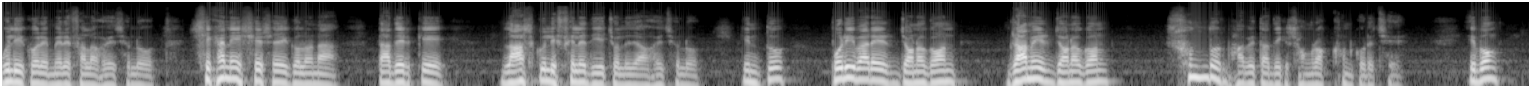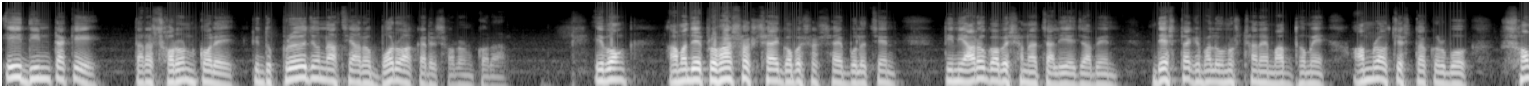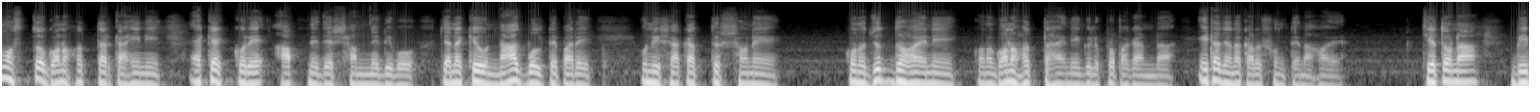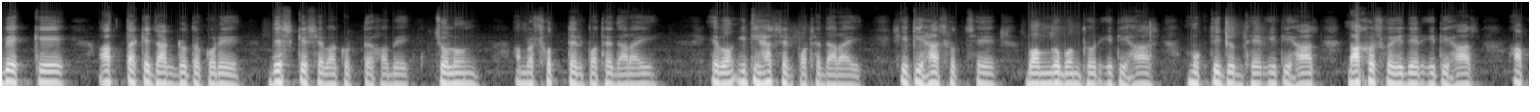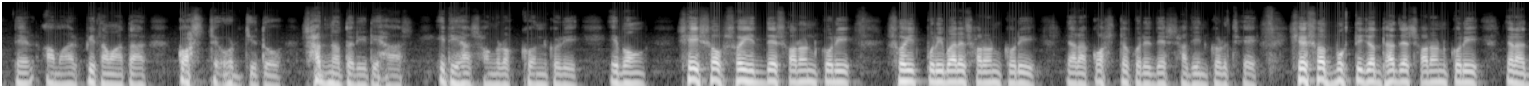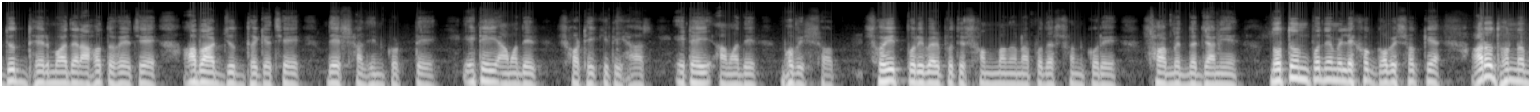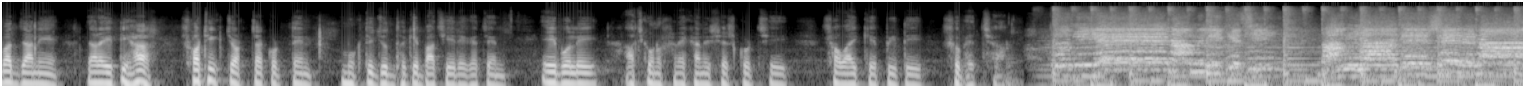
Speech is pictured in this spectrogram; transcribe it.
গুলি করে মেরে ফেলা হয়েছিল। সেখানেই শেষ হয়ে গেল না, তাদেরকে লাশগুলি ফেলে দিয়ে চলে যাওয়া হয়েছিল। কিন্তু পরিবারের জনগণ, গ্রামের জনগণ সুন্দরভাবে তাদেরকে সংরক্ষণ করেছে এবং এই দিনটাকে তারা স্মরণ করে, কিন্তু প্রয়োজন আছে আরও বড় আকারে স্মরণ করার। এবং আমাদের প্রভাষক সাহেব, গবেষক সাহেব বলেছেন, তিনি আরও গবেষণা চালিয়ে যাবেন। দেশটাকে ভালো অনুষ্ঠানের মাধ্যমে আমরাও চেষ্টা করব সমস্ত গণহত্যার কাহিনী এক এক করে আপনাদের সামনে দিব, যেন কেউ না বলতে পারে, উনিশশো একাত্তর সনে কোনো যুদ্ধ হয়নি, কোনো গণহত্যা হয়নি, এগুলো প্রপাগান্ডা এটা যেন কারও শুনতে না হয়। চেতনা বিবেককে, আত্মাকে জাগ্রত করে দেশকে সেবা করতে হবে। চলুন, আমরা সত্যের পথে দাঁড়াই এবং ইতিহাসের পথে দাঁড়াই। ইতিহাস হচ্ছে বঙ্গবন্ধুর ইতিহাস, মুক্তিযুদ্ধের ইতিহাস, লাখো শহীদের ইতিহাস, আপনার, আমার পিতামাতার কষ্টে অর্জিত স্বাধীনতার ইতিহাস। ইতিহাস সংরক্ষণ করি এবং সেই সব শহীদদের স্মরণ করি। শহীদ পরিবারে স্মরণ করি, যারা কষ্ট করে দেশ স্বাধীন করেছে। সেসব মুক্তিযোদ্ধাদের স্মরণ করি, যারা যুদ্ধের ময়দানে আহত হয়েছে, আবার যুদ্ধ গেছে দেশ স্বাধীন করতে। এটাই আমাদের সঠিক ইতিহাস, এটাই আমাদের ভবিষ্যৎ। শহীদ পরিবারের প্রতি সম্মাননা প্রদর্শন করে সংবেদনা জানিয়ে, নতুন প্রজন্মের লেখক, গবেষককে আরও ধন্যবাদ জানিয়ে, যারা ইতিহাস সঠিক চর্চা করতেন, মুক্তিযুদ্ধকে বাঁচিয়ে রেখেছেন। এই বলেই আজকে অনুষ্ঠান এখানে শেষ করছি। সবাইকে প্রীতি শুভেচ্ছা। নাম লিখেছি বাংলাদেশের নাম।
